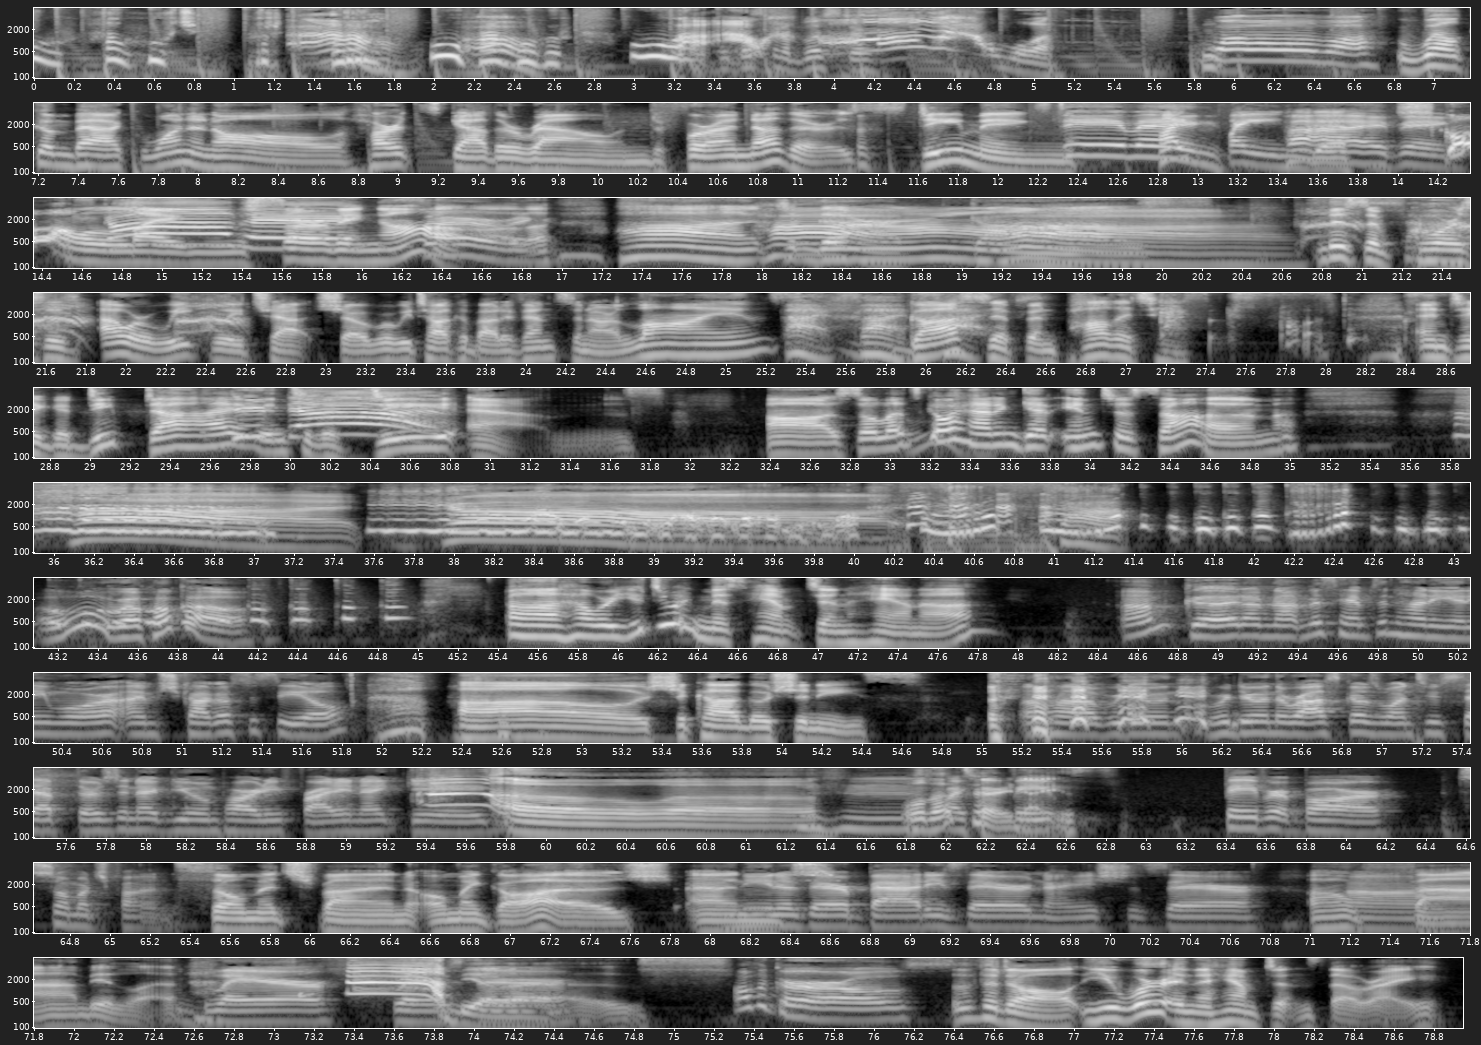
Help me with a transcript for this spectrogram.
Ow! Oh, that's gonna blister. Ow! Whoa, whoa, whoa, whoa. Welcome back, one and all. Hearts gather round for another steaming, Steaming, piping, piping, scalding, scalding, serving all serving. hot, Hot goss. goss. This, of course, is our weekly chat show where we talk about events in our lives, Lives, lives, gossip, lives. and politics, Politics. and take a deep dive Deep into dive. the DMs. Uh, so let's go ahead and get into some. Hot. Ooh, Rococo. Uh, how are you doing, Miss Hampton Hannah? I'm good. I'm not Miss Hampton Honey anymore. I'm Chicago Cecile. Oh, Chicago Shanice. Uh-huh. we're doing we're doing the Roscoe's one two step Thursday night viewing party, Friday night gig. Oh, uh, Mhm. well, that's My very fav- nice. Favorite bar. It's so much fun. So much fun. Oh my gosh. And Nina's there, Baddie's there, Naisha's there, Oh, Um, fabulous. Blair, Blair's there. Fabulous. All the girls. The doll. You were in the Hamptons though, right?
